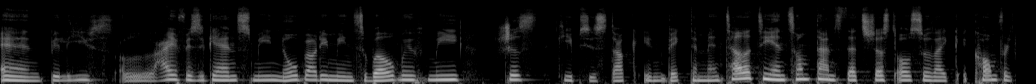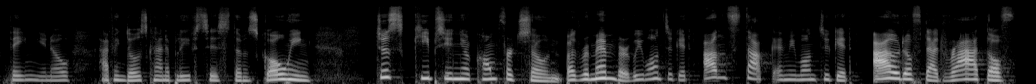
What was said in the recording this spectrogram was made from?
and beliefs life is against me, nobody means well with me, just keeps you stuck in victim mentality. And sometimes that's just also like a comfort thing, you know, having those kind of belief systems going just keeps you in your comfort zone. But remember, we want to get unstuck and we want to get out of that rat of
